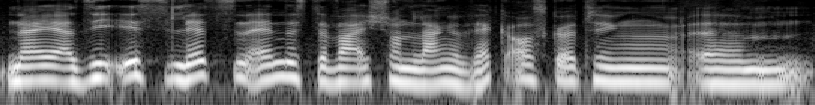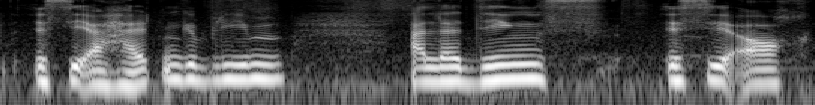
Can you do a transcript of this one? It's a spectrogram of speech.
Naja, sie ist letzten Endes, da war ich schon lange weg aus Göttingen, ähm, ist sie erhalten geblieben. Allerdings ist sie auch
